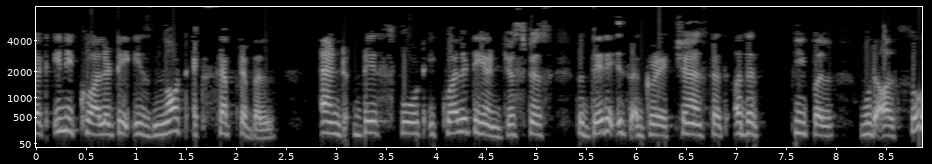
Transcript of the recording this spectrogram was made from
that inequality is not acceptable and they support equality and justice there is a great chance other people would also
